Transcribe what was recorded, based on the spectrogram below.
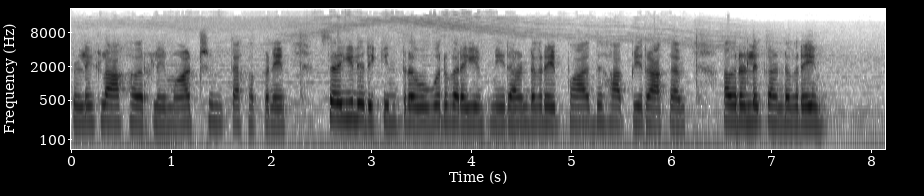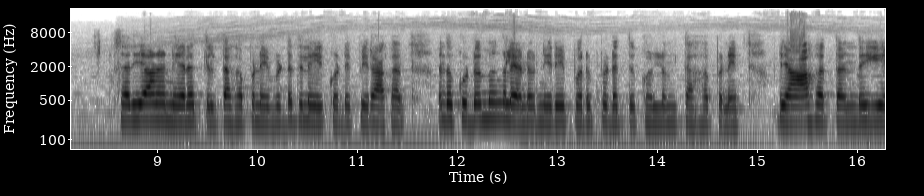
பிள்ளைகளாக அவர்களை மாற்றும் தகப்பனே. சிறையில் இருக்கின்ற ஒவ்வொருவரையும் நீர் ஆண்டவரை பாதுகாப்பீராக. அவர்களுக்கு ஆண்டவரை சரியான நேரத்தில் தகப்பனை விடுதலையை கொடுப்பீராக. அந்த குடும்பங்களை ஆண்டவர் நீரை பொறுப்பெடுத்துக் கொள்ளும் தகப்பனே. அப்படியாக தந்தையே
